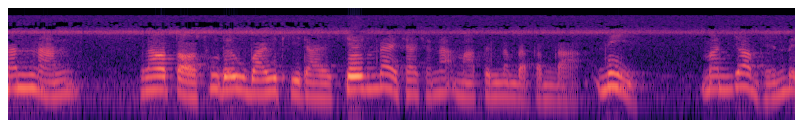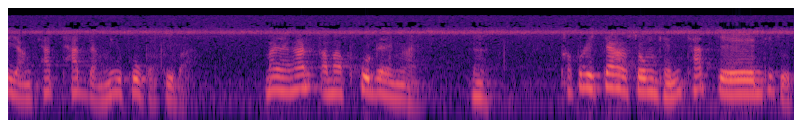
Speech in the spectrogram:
นั้นๆ เราต่อสู้ด้วยอุบายวิธีใด จึงได้ชัยชนะมาเป็นลำดับลำดานี่ มันย่อมเห็นได้อย่างชัดๆอย่างนี้ผู้ปฏิบัติไม่อย่างนั้นเอามาพูดได้ยังไงพระพุทธเจ้าทรงเห็นชัดเจนที่สุด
